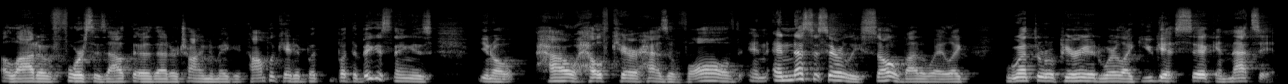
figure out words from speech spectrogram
a lot of forces out there that are trying to make it complicated, but but the biggest thing is, you know, how healthcare has evolved, and and necessarily so. By the way, like we went through a period where like you get sick and that's it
